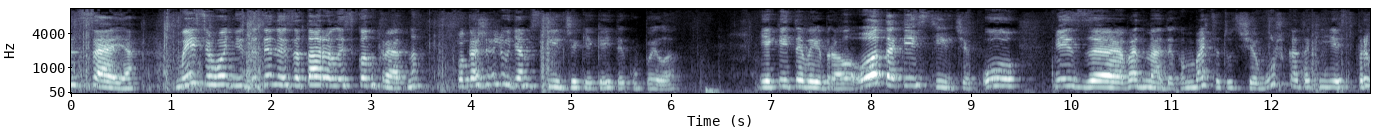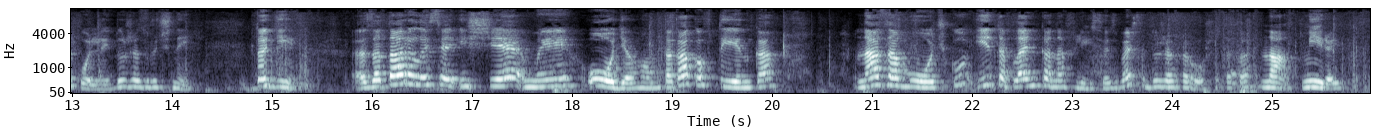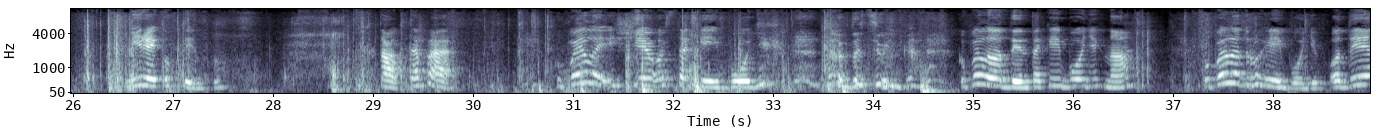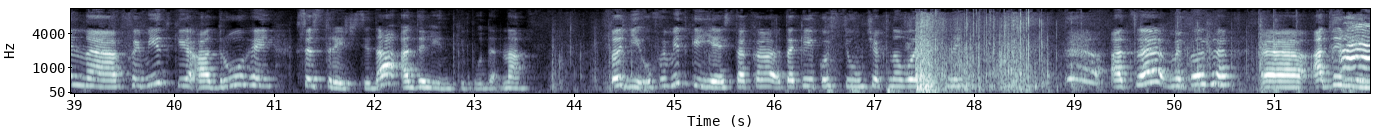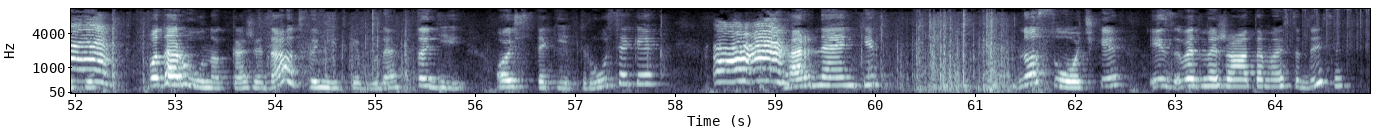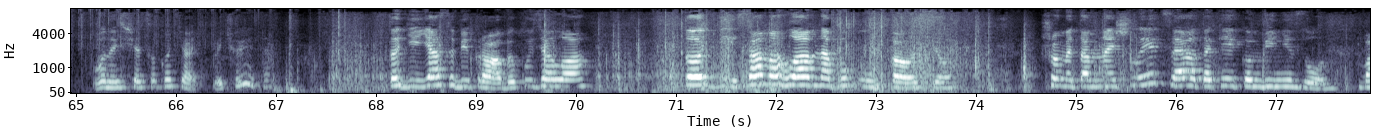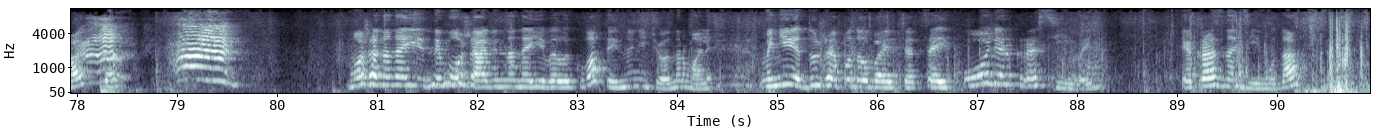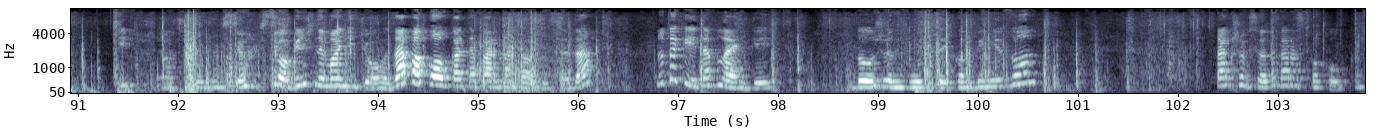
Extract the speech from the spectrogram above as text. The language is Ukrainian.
сенсея. Ми сьогодні з дитиною затарились конкретно. Покажи людям стільчик, який ти купила. Який ти вибрала. От стільчик. У, із е, ведмедиком. Бачите, тут ще вушка такі є. Прикольний, дуже зручний. Тоді е, затарилися іще ми одягом. Така ковтинка на замочку і тепленька на флісі. Ось бачите, дуже хороша така. На, міряй. Міряй ковтинку. Так, тепер купили іще ось такий бодік. Так, доцюнька. Купили один такий бодік, на. Купили другий бодік. Один е, Фемітки, а другий сестричці, да? Аделінки буде. На. Тоді у Фемітки є така, такий костюмчик новорічний. А це ми теж е, Аделінки. Подарунок, каже, да? От Фемітки буде. Тоді ось такі трусики гарненькі, носочки із ведмежатами. Ось тут дивіться, вони ще цокотять, ви чуєте? Тоді я собі крабик взяла. Тоді сама головна покупка ось. Що ми там знайшли, це отакий комбінезон. Бачите? Може на неї не може, а він на неї великуватий, ну нічого, нормально. Мені дуже подобається цей колір красивий. Якраз на зиму, так? Да? І все, все, більш нема нічого. Запаковка тепер назад усе, да? Ну такий тепленький должен бути комбінезон. Так що все, така розпаковка.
